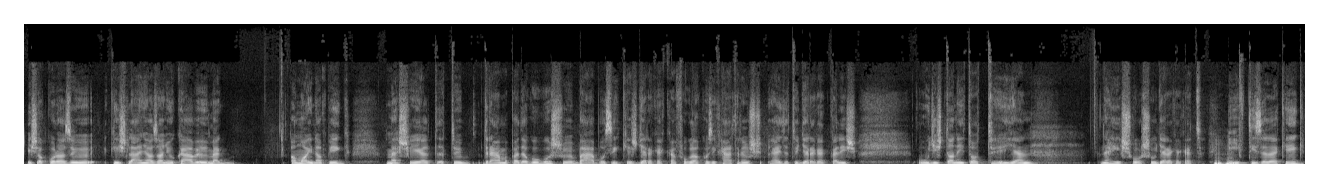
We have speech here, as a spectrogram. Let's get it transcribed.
és akkor az ő kislánya az anyukám, ő meg a mai napig mesélt, több drámapedagógus, ő bábozik, és gyerekekkel foglalkozik, hátrányos helyzetű gyerekekkel is, úgy is tanított ilyen nehéz sorsú gyerekeket uh-huh. évtizedekig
